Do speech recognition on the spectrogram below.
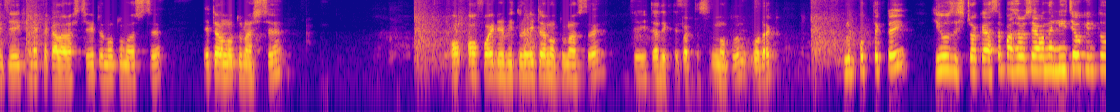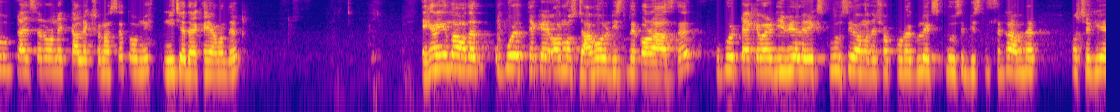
এই যে এখানে একটা কালার আসছে, এটা নতুন আসছে, এটাও নতুন আসছে। অফ হোয়াইটের ভিতরে এটা নতুন আসছে, যে এটা দেখতে পারতেছেন নতুন প্রোডাক্ট এগুলো প্রত্যেকটাই হিউজ স্টকে আছে, পাশাপাশি আমাদের নিচেও কিন্তু টাইলসের অনেক কালেকশন আছে, তো নিচে দেখাই আমাদের। এখানে কিন্তু আমাদের উপরের থেকে অলমোস্ট ডাবল ডিসপ্লে করা আছে। উপরটা একেবারে ডিভিএল এর এক্সক্লুসিভ আমাদের সব প্রোডাক্টগুলো এক্সক্লুসিভ ডিসপ্লে সেন্টার আমাদের হচ্ছে গিয়ে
